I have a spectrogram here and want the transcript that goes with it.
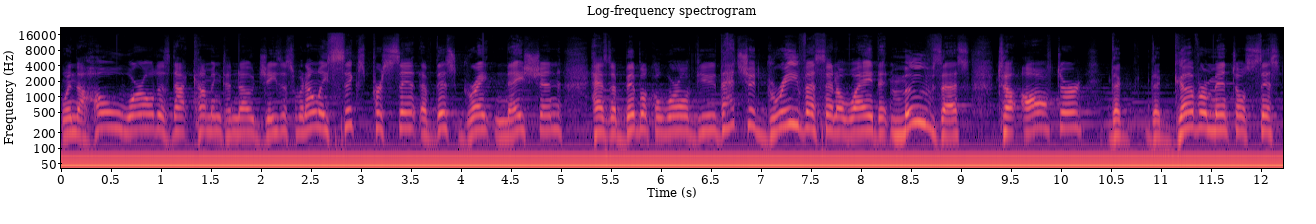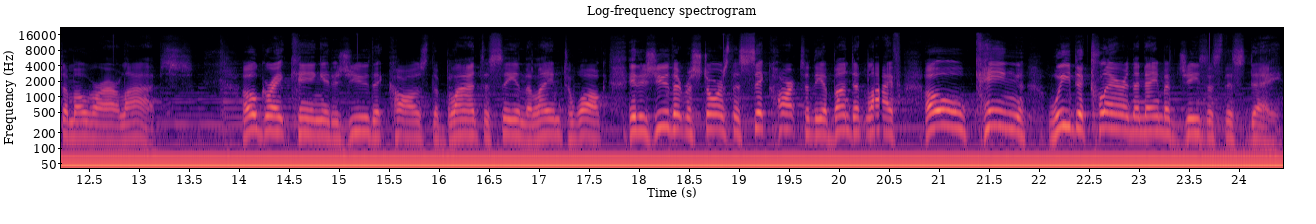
When the whole world is not coming to know Jesus, when only 6% of this great nation has a biblical worldview, that should grieve us in a way that moves us to alter the, the governmental system over our lives. O great King, it is you that caused the blind to see and the lame to walk. It is you that restores the sick heart to the abundant life. O King, we declare in the name of Jesus this day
